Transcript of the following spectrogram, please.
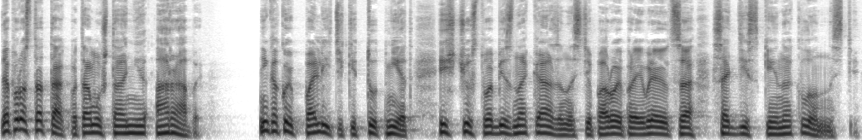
Да просто так, потому что они арабы. Никакой политики тут нет. Из чувства безнаказанности порой проявляются садистские наклонности.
